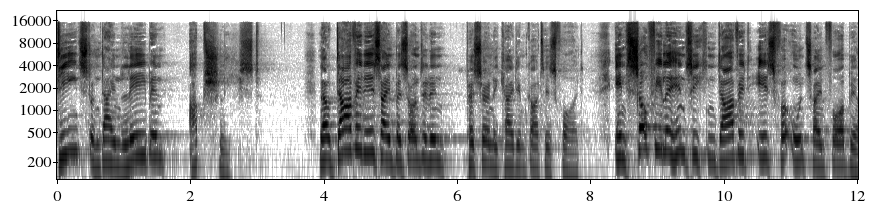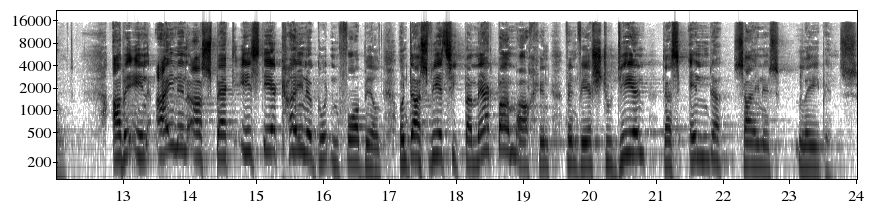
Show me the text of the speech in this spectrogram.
Dienst und dein Leben abschließt. Now, David ist eine besondere Persönlichkeit im Gotteswort. In so vielen Hinsichten, David ist für uns ein Vorbild. Aber in einem Aspekt ist er kein guten Vorbild. Und das wird sich bemerkbar machen, wenn wir studieren das Ende seines Lebens.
